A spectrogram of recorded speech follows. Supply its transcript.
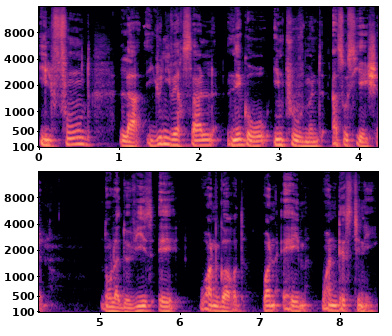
il fonde la Universal Negro Improvement Association, dont la devise est One God, One Aim, One Destiny.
